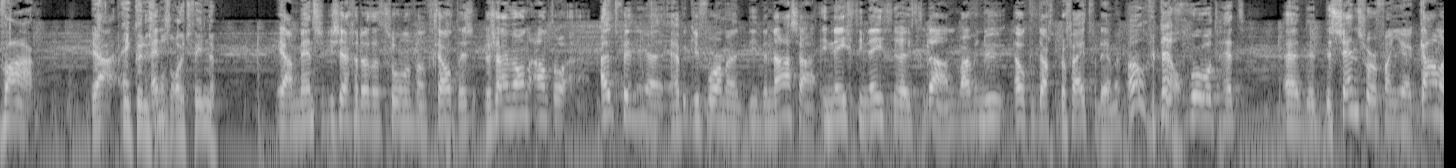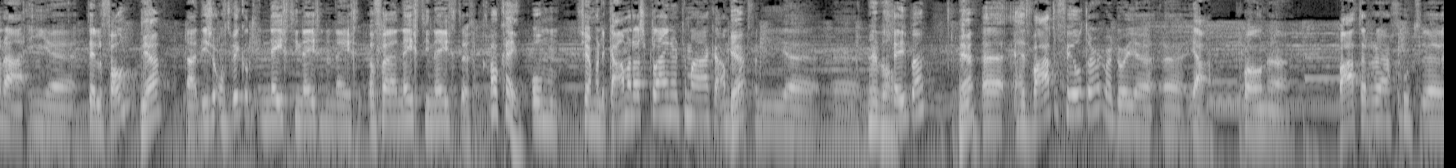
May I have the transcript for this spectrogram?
waar. ja En kunnen ze en- ons ooit vinden? ja, mensen die zeggen dat het zonde van het geld is. Er zijn wel een aantal uitvindingen, heb ik hier voor me, die de NASA in 1990 heeft gedaan. Waar we nu elke dag profijt van hebben. Oh, vertel. Dus bijvoorbeeld het, de, de sensor van je camera in je telefoon. Ja? Nou, die is ontwikkeld in 1999, of, eh, 1990. Oké. Om zeg maar, de camera's kleiner te maken aan Ja? boord van die eh, eh, schepen. Ja? Eh, het waterfilter, waardoor je eh, ja, gewoon eh, water eh, goed eh,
